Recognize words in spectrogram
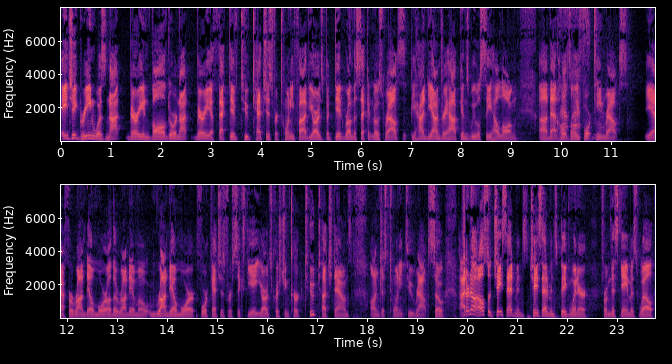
AJ Green was not very involved or not very effective. Two catches for 25 yards, but did run the second most routes behind DeAndre Hopkins. We will see how long uh, that holds. Only lasts, 14 yeah. routes. Yeah, for Rondale Moore, although Rondale Moore, Rondale Moore, four catches for 68 yards. Christian Kirk, two touchdowns on just 22 routes. So I don't know. Also, Chase Edmonds. Chase Edmonds, big winner from this game as well.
